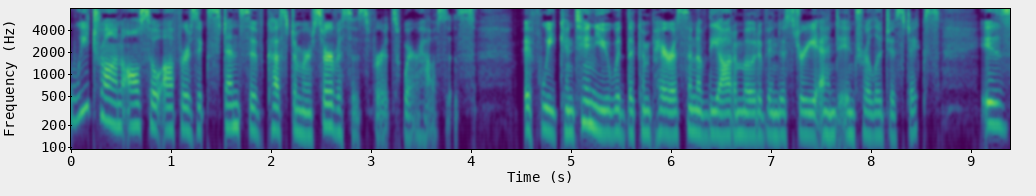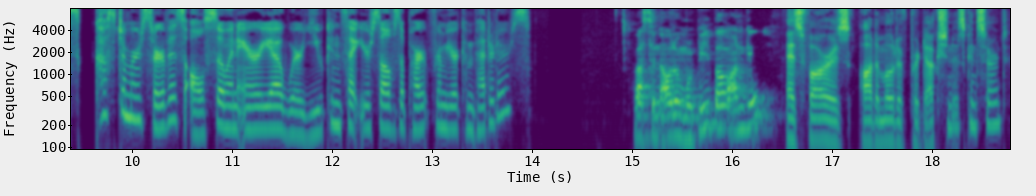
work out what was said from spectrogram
Witron also offers extensive customer services for its warehouses. If we continue with the comparison of the automotive industry and intralogistics, is customer service also an area where you can set yourselves apart from your competitors? Was den Automobilbau angeht, As far as automotive production is concerned,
